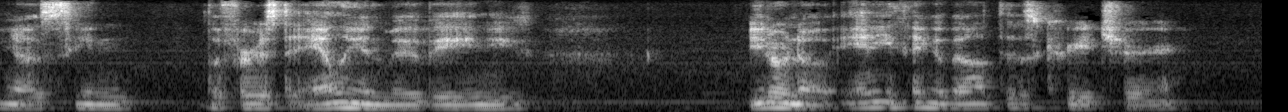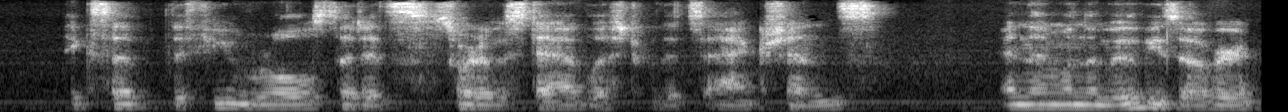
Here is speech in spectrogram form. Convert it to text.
you know seen the first Alien movie, and you you don't know anything about this creature except the few rules that it's sort of established with its actions, and then when the movie's over,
